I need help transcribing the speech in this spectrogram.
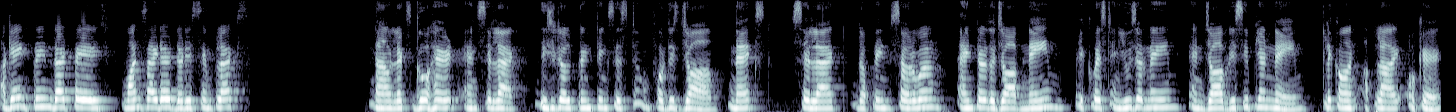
Again print that page one-sided that is simplex. Now let's go ahead and select digital printing system for this job. Next, select the print server, enter the job name, requesting username and job recipient name. Click on apply OK.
